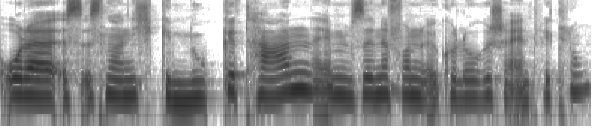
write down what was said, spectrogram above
oder es ist noch nicht genug getan im Sinne von ökologischer Entwicklung?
